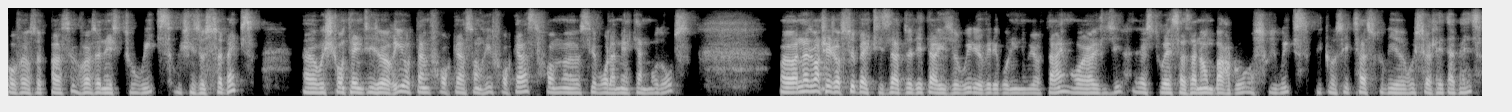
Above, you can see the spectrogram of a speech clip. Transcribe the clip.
over the past over the next two weeks, which is a SubX, uh, which contains a real-time forecast and reforecast from uh, several American models. Uh, an advantage of SubX is that the data is really available in real time, whereas S2S has an embargo of three weeks because it has to be a research database.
